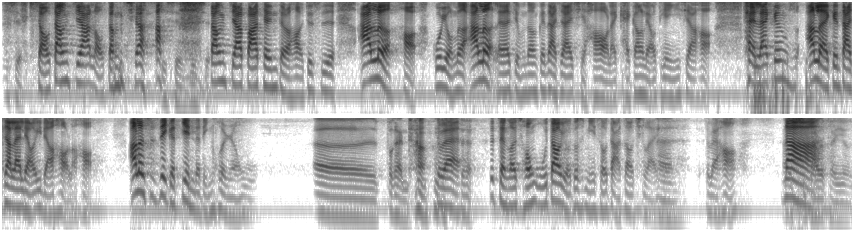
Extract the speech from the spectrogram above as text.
谢谢小当家老当家，谢谢谢谢当家 bartender 哈，就是阿乐好郭永乐阿乐来到节目当中跟大家一起好好来开杠聊天一下哈，嗨来跟阿乐来跟大家来聊一聊好了哈，阿乐是这个店的灵魂人物，呃不敢当，对不对？对这整个从无到有都是你手打造起来的，对不对哈？那其他的朋友的。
